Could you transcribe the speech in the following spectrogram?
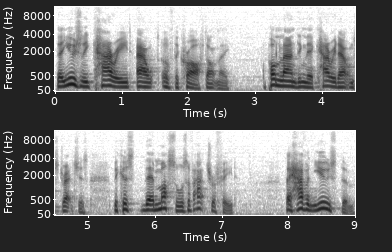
they're usually carried out of the craft, aren't they? Upon landing, they're carried out on stretchers because their muscles have atrophied. They haven't used them.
